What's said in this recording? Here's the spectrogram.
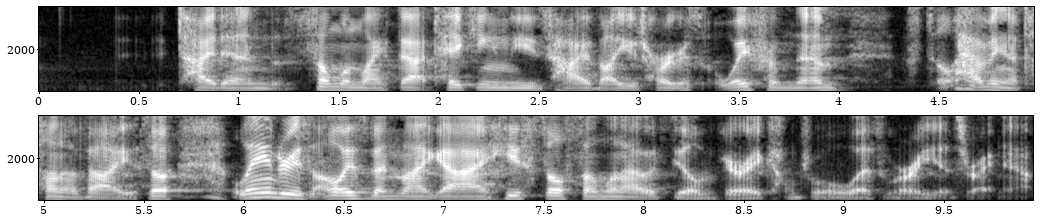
tight end, someone like that, taking these high value targets away from them, still having a ton of value. So Landry's always been my guy. He's still someone I would feel very comfortable with where he is right now.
